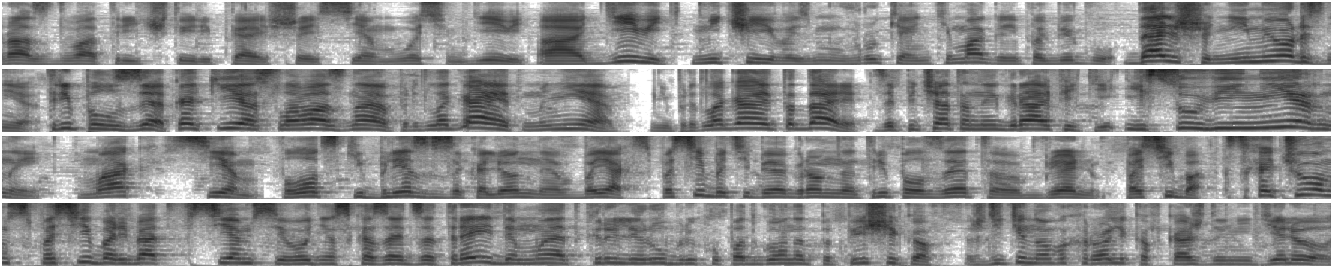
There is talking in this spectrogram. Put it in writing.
раз, два, три, четыре, пять, шесть, семь, восемь, девять. А 9 мечей возьму в руки антимага и побегу. Дальше не мерзни. Triple Z. Какие слова знаю? Предлагает мне. Не предлагает, а дарит. Запечатанные граффити и сувенирный MAG 7. Флотский блеск, закаленная в боях. Спасибо тебе огромное, Triple Z. э, Реально, спасибо. Хочу вам спасибо, ребят, всем сегодня сказать за трейды. Мы открыли рубрику подгон от подписчиков. Ждите новых роликов каждую неделю.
